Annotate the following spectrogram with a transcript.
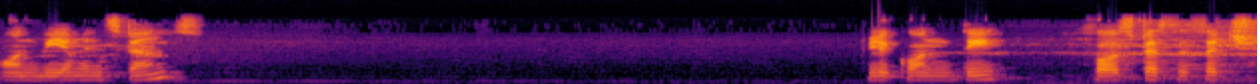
On VM instance. Click on the first SSH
